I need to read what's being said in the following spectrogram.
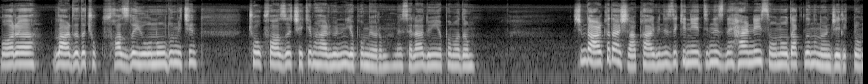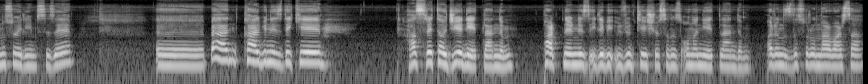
Bu aralarda da çok fazla yoğun olduğum için çok fazla çekim her gün yapamıyorum. Mesela dün yapamadım. Şimdi arkadaşlar kalbinizdeki niyetiniz ne her neyse ona odaklanın öncelikle onu söyleyeyim size. Ee, ben kalbinizdeki hasreti acıya niyetlendim. Partneriniz ile bir üzüntü yaşıyorsanız ona niyetlendim. Aranızda sorunlar varsa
